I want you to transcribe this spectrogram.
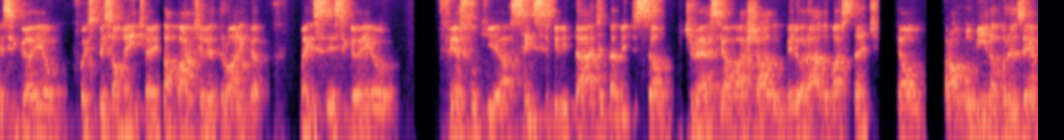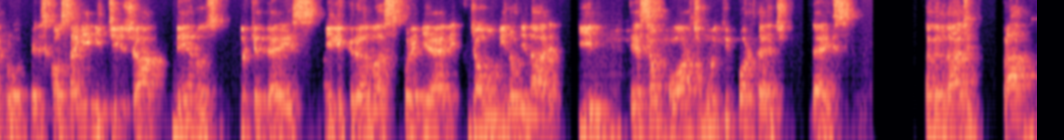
Esse ganho foi especialmente aí na parte eletrônica, mas esse ganho fez com que a sensibilidade da medição tivesse abaixado, melhorado bastante. Então, para a albumina, por exemplo, eles conseguem medir já menos do que 10 miligramas por ml de albumina urinária. E esse é um corte muito importante, 10. Na verdade, para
